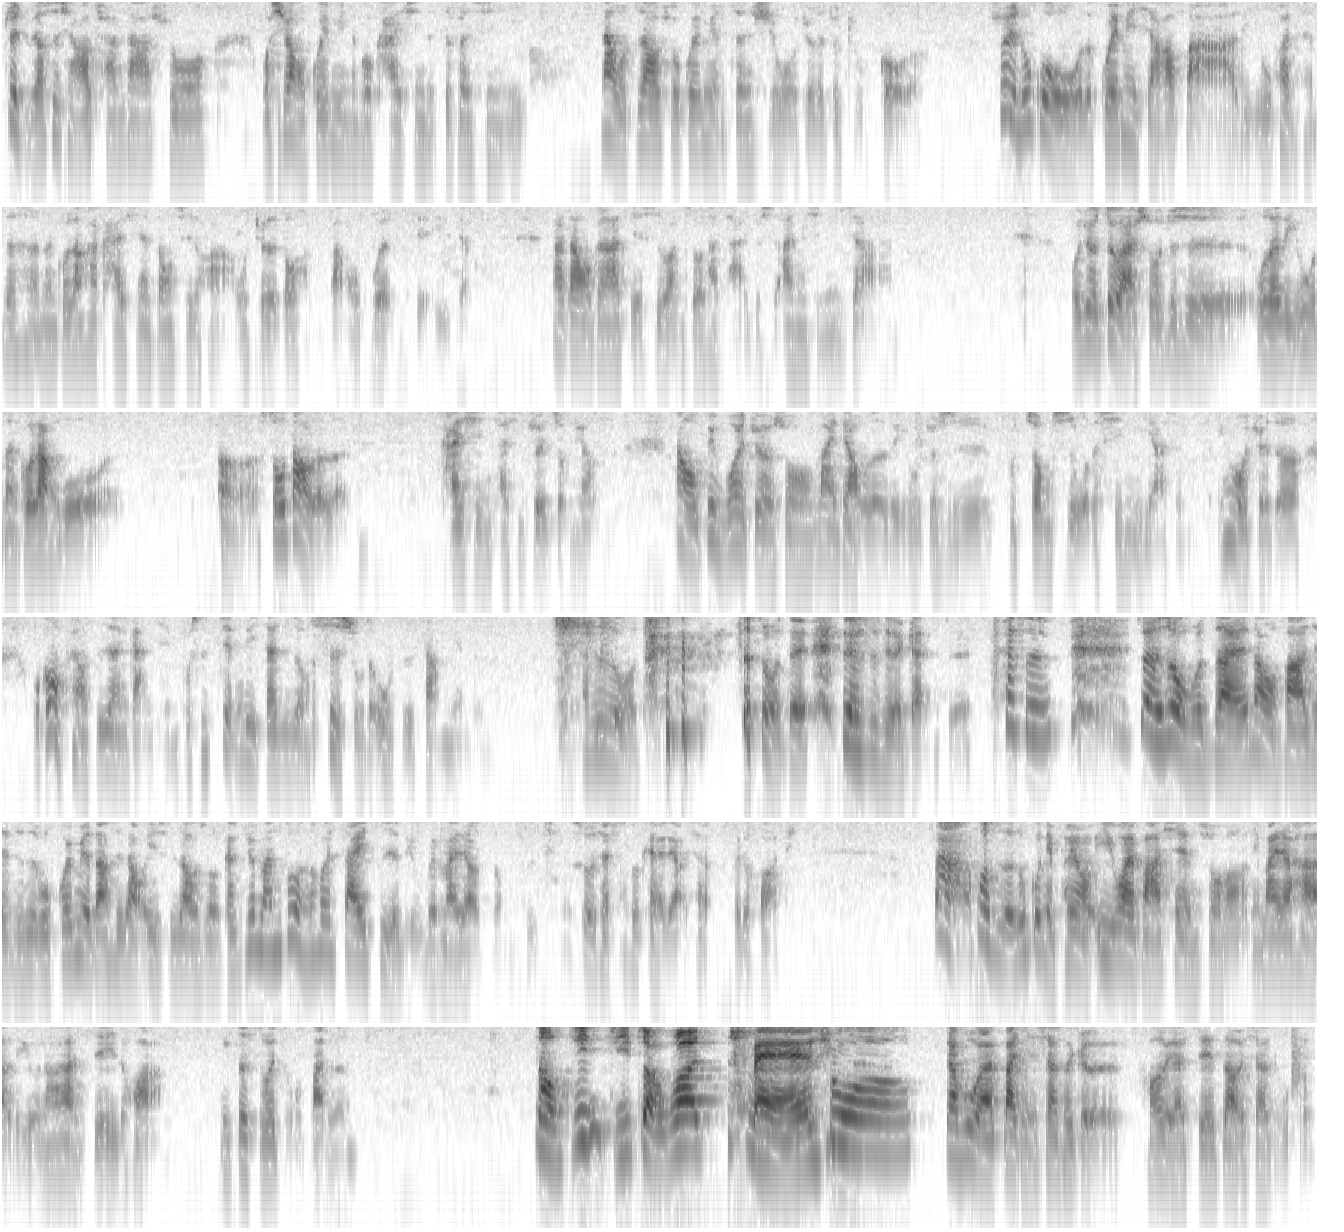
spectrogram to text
最主要是想要传达说，我希望我闺蜜能够开心的这份心意。那我知道说闺蜜很珍惜我，我觉得就足够了。所以如果我的闺蜜想要把礼物换成任何能够让她开心的东西的话，我觉得都很棒，我不会很介意这样。那当我跟他解释完之后，他才就是安心下来。我觉得对我来说，就是我的礼物能够让我。呃，收到的人开心才是最重要的。那我并不会觉得说卖掉我的礼物就是不重视我的心意啊什么的，因为我觉得我跟我朋友之间的感情不是建立在这种世俗的物质上面的。那这是我对，这是我对这件事情的感觉。但是虽然说我不在，但我发现就是我闺蜜当时让我意识到说，感觉蛮多人都会在意自己的礼物被卖掉这种事情，所以我才想说可以来聊一下这个话题。那或者如果你朋友意外发现说你卖掉他的礼物，然后他很介意的话，你这时会怎么办呢？脑筋急转弯，没错。要不我来扮演一下这个人，然后你来接招一下如何？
